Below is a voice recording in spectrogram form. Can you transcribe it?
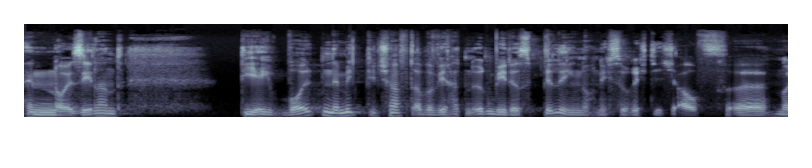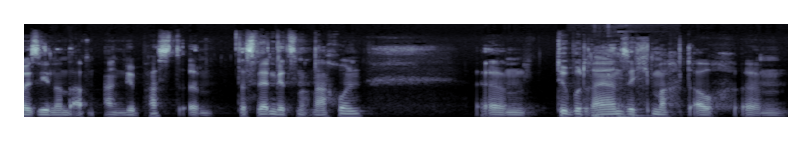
in Neuseeland, die wollten eine Mitgliedschaft, aber wir hatten irgendwie das Billing noch nicht so richtig auf äh, Neuseeland ab, angepasst. Ähm, das werden wir jetzt noch nachholen. Ähm, Typo 3 an sich macht auch ähm,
